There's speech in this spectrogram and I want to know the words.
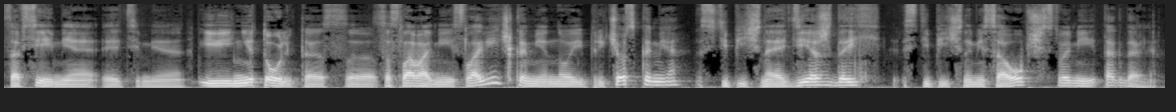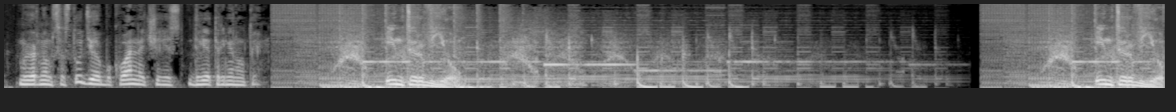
со всеми этими, и не только с, со словами и словечками, но и прическами, с типичной одеждой, с типичными сообществами и так далее. Мы вернемся в студию буквально через 2-3 минуты. Интервью. Интервью.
